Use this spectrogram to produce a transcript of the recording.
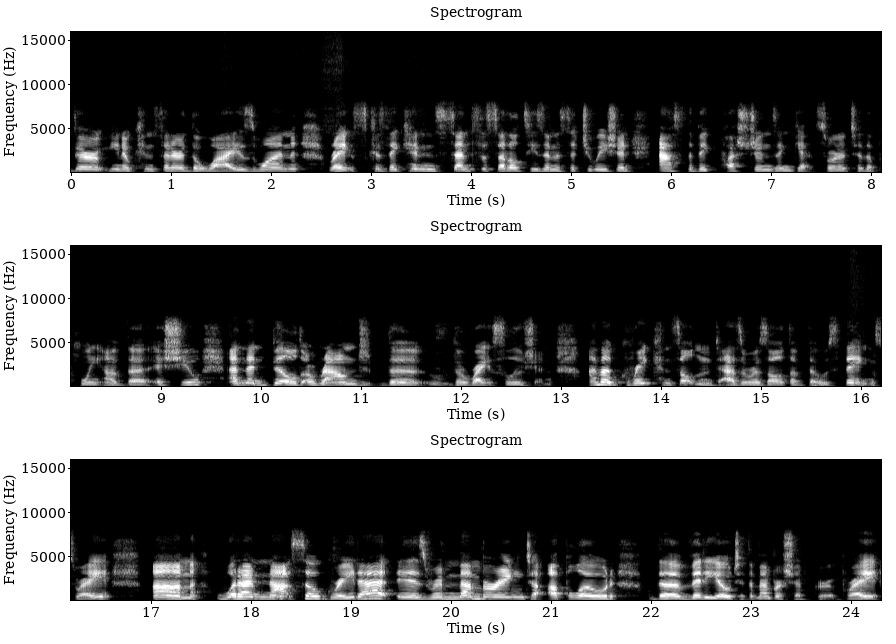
they're you know considered the wise one, right? Because they can sense the subtleties in a situation, ask the big questions, and get sort of to the point of the issue, and then build around the the right solution. I'm a great consultant as a result of those things, right? Um, what I'm not so great at is remembering to upload the video to the membership group, right?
